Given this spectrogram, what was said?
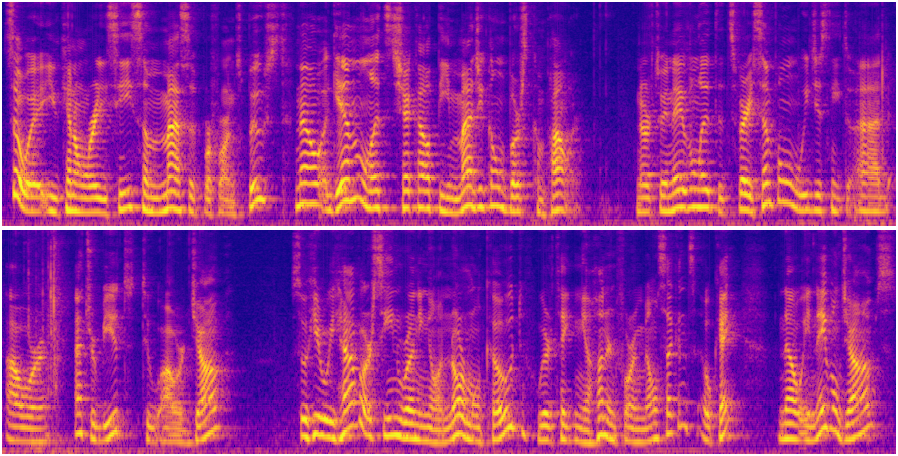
So uh, you can already see some massive performance boost. Now again, let's check out the magical burst compiler. In order to enable it, it's very simple. We just need to add our attribute to our job. So here we have our scene running on normal code. We're taking 140 milliseconds. Okay. Now enable jobs,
